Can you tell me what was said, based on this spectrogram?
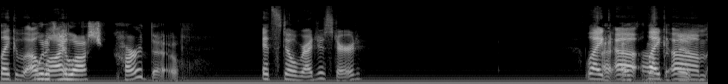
like a what lot. if you lost your card though? It's still registered. Like, I, I uh, like um,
